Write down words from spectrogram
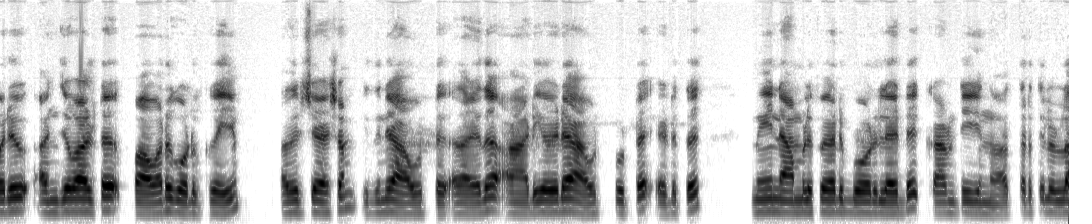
ഒരു അഞ്ച് വാൾട്ട് പവർ കൊടുക്കുകയും അതിനുശേഷം ഇതിന്റെ ഔട്ട് അതായത് ആഡിയോയുടെ ഔട്ട്പുട്ട് എടുത്ത് മെയിൻ ആംപ്ലിഫയർ ബോർഡിലായിട്ട് കണക്ട് ചെയ്യുന്നു. അത്തരത്തിലുള്ള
